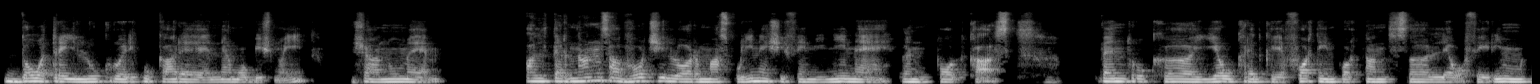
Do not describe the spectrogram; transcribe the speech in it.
două, trei lucruri cu care ne-am obișnuit, și anume alternanța vocilor masculine și feminine în podcast, pentru că eu cred că e foarte important să le oferim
